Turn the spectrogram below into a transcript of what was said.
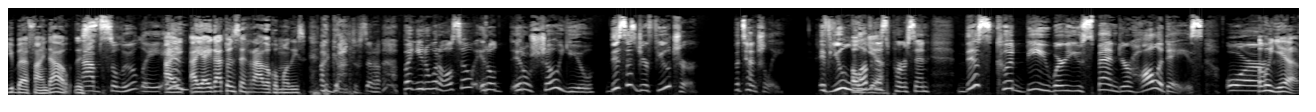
you better find out. This- Absolutely. And- ahí hay gato encerrado, como dice. I got this. But you know what? Also, it'll it'll show you this is your future potentially. If you Oh, love yeah. this person, this could be where you spend your holidays, or Oh, yeah,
